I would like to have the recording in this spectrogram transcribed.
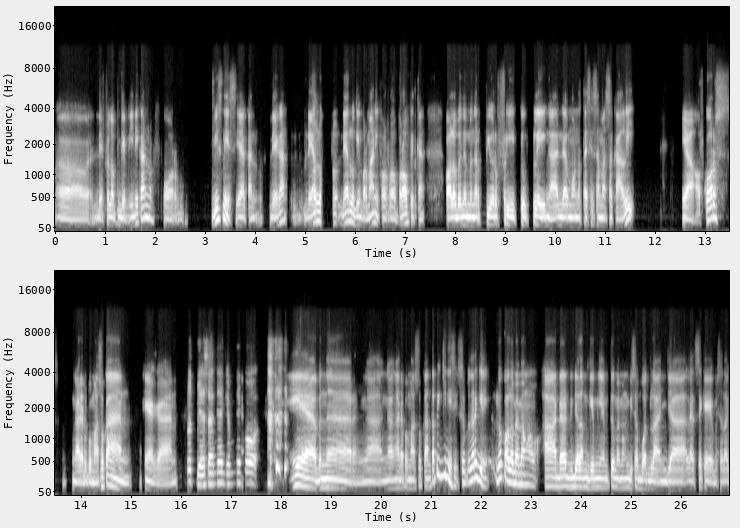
uh, develop game ini kan for bisnis ya kan. Dia kan dia look, dia looking for money for, for profit kan. Kalau benar-benar pure free to play nggak ada monetisasi sama sekali ya of course nggak ada pemasukan ya kan terus biasanya gamenya kok Iya bener, nggak nggak nggak ada pemasukan. Tapi gini sih, sebenarnya gini, lu kalau memang ada di dalam gamenya itu memang bisa buat belanja, let's say kayak misalnya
